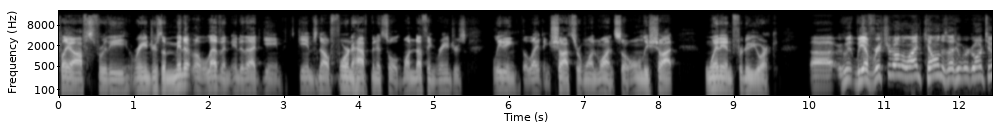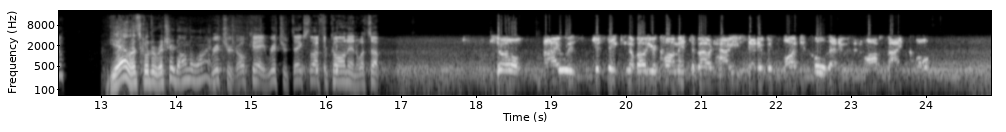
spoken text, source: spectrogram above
Playoffs for the Rangers. A minute eleven into that game. The game's now four and a half minutes old. One nothing Rangers leading the Lightning. Shots are one one. So only shot went in for New York. Uh, we have Richard on the line. Kellen, is that who we're going to? Yeah, let's go to Richard on the line. Richard. Okay, Richard. Thanks a lot for calling in. What's up? So I was just thinking about your comment about how you said it was logical that it was an offside call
